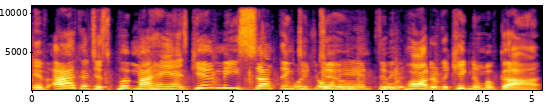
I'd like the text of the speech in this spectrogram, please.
If I could just put my hands, give me something Put to do to to be part of the kingdom of God.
